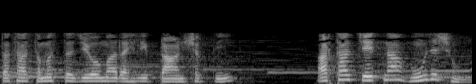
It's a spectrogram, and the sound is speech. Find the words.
તથા સમસ્ત જીવોમાં રહેલી પ્રાણ શક્તિ, અર્થાત ચેતના હું જ છું.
